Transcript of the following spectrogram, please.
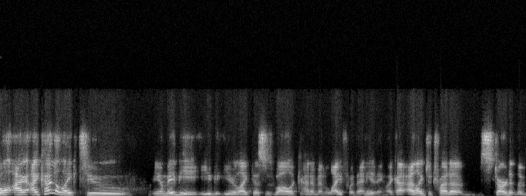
Well, I, I kind of like to, you know, maybe you, you're like this as well, kind of in life with anything. Like I, I like to try to start at the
